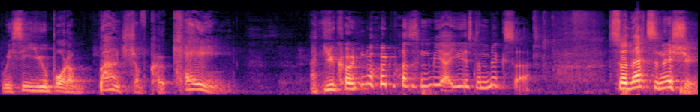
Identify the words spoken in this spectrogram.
we see you bought a bunch of cocaine. And you go, no, it wasn't me. I used a mixer. So that's an issue.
